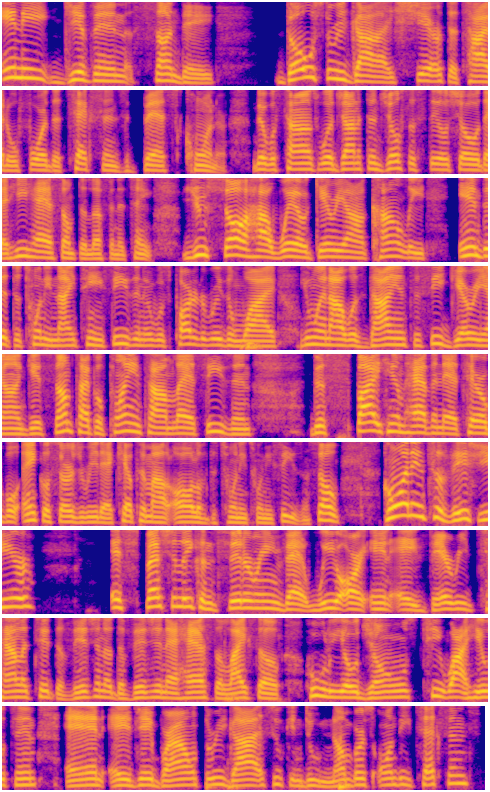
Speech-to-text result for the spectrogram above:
any given Sunday, those three guys shared the title for the Texans' best corner. There was times where Johnathan Joseph still showed that he had something left in the tank. You saw how well Gareon Conley ended the 2019 season. It was part of the reason mm-hmm. why you and I was dying to see Gareon get some type of playing time last season despite him having that terrible ankle surgery that kept him out all of the 2020 season. So, going into this year, especially considering that we are in a very talented division, a division that has the likes of Julio Jones, T.Y. Hilton, and A.J. Brown, three guys who can do numbers on the Texans.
